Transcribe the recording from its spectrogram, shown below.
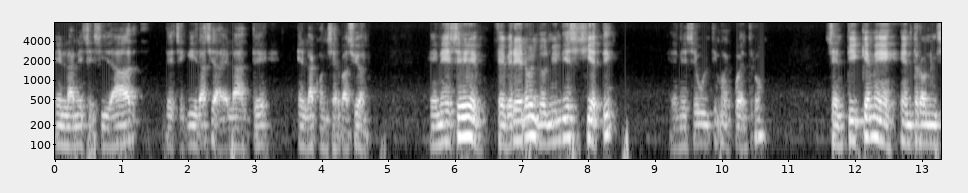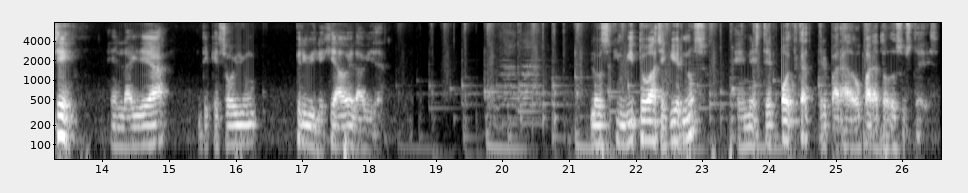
en la necesidad de seguir hacia adelante en la conservación. En ese febrero del 2017, en ese último encuentro, sentí que me entronicé en la idea de que soy un privilegiado de la vida. Los invito a seguirnos en este podcast preparado para todos ustedes.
